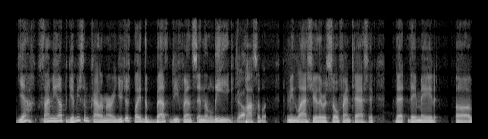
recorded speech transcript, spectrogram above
Yeah, sign me up. Give me some Kyler Murray. You just played the best defense in the league, Yeah. possibly. I mean, last year they were so fantastic that they made a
